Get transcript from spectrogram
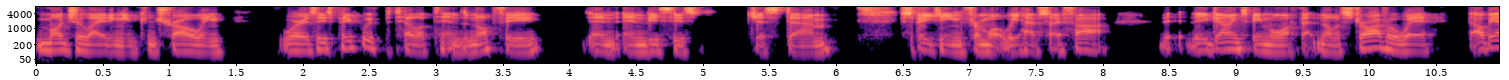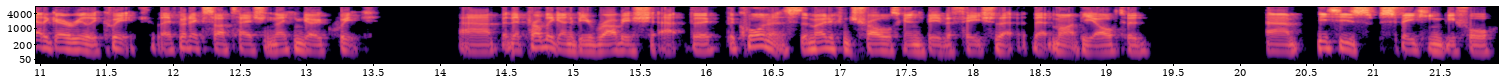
modulating and controlling. Whereas these people with patellar tendinopathy, and and this is just um, speaking from what we have so far, they're going to be more like that novice driver where they'll be able to go really quick. They've got excitation, they can go quick. Uh, but they're probably going to be rubbish at the, the corners. The motor control is going to be the feature that, that might be altered. Um, this is speaking before.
